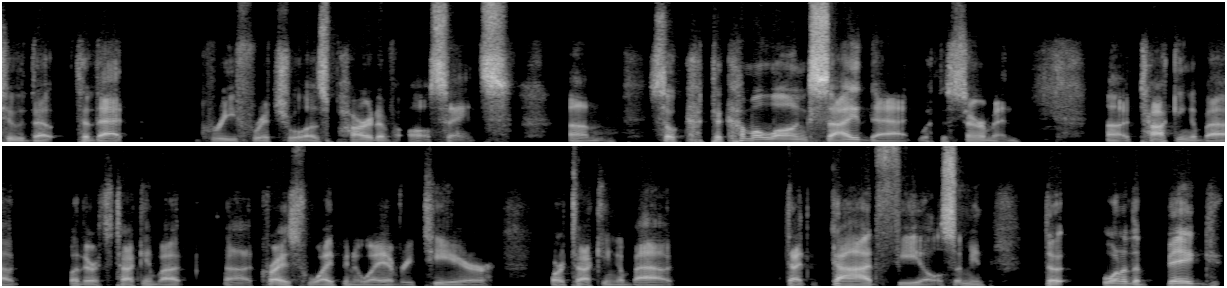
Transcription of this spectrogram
to the to that grief ritual as part of All Saints. Um, so to come alongside that with the sermon, uh, talking about whether it's talking about uh, Christ wiping away every tear or talking about that God feels. I mean, the one of the big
